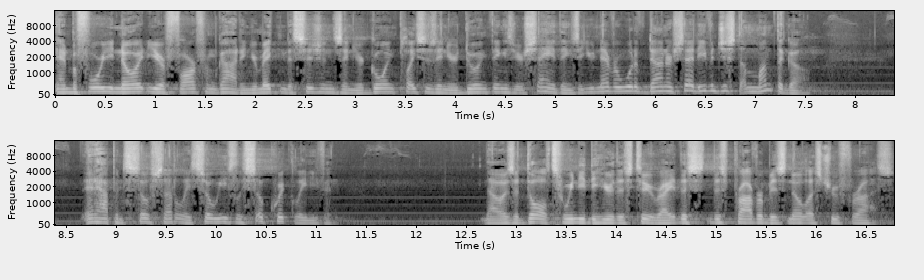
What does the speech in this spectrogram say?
And before you know it, you're far from God and you're making decisions and you're going places and you're doing things and you're saying things that you never would have done or said even just a month ago. It happens so subtly, so easily, so quickly, even. Now, as adults, we need to hear this too, right? This, this proverb is no less true for us.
